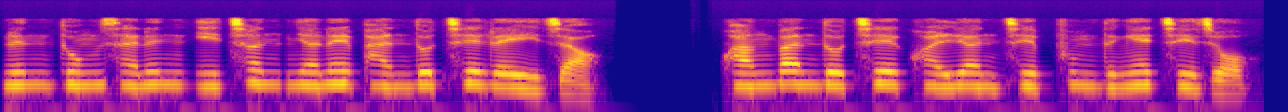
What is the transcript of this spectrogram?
는 동사는 2000년에 반도체 레이저, 광반도체 관련 제품 등의 제조,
